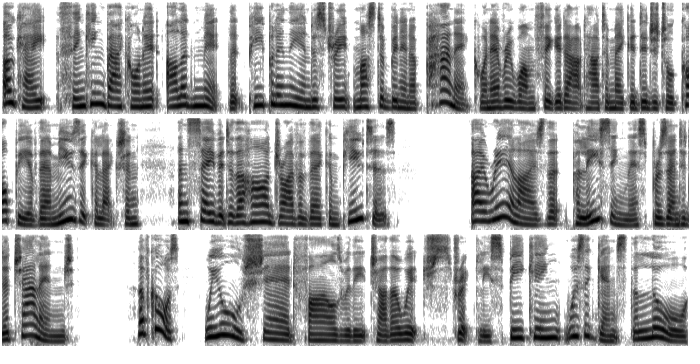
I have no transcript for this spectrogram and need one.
OK, thinking back on it, I'll admit that people in the industry must have been in a panic when everyone figured out how to make a digital copy of their music collection and save it to the hard drive of their computers. I realised that policing this presented a challenge. Of course, we all shared files with each other which, strictly speaking, was against the law.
